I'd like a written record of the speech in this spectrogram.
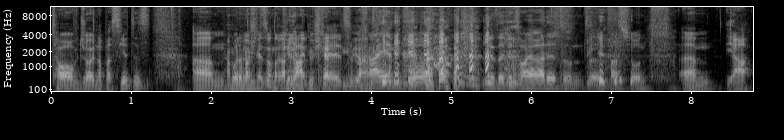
Tower of Joy noch passiert ist. Ähm, Haben wurde mal schnell so ein einen einbestellt. Piraten-Captain, Rein, so. Ihr seid jetzt verheiratet und äh, passt schon. Ähm, ja,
